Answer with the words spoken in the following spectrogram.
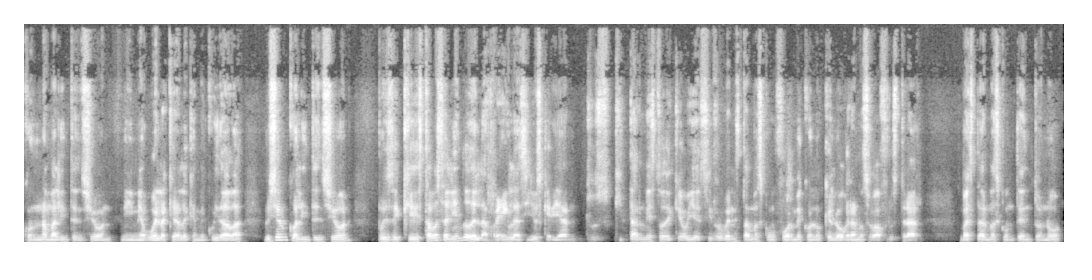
con una mala intención, ni mi abuela, que era la que me cuidaba, lo hicieron con la intención, pues, de que estaba saliendo de las reglas y ellos querían, pues, quitarme esto de que, oye, si Rubén está más conforme con lo que logra, no se va a frustrar, va a estar más contento, ¿no?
